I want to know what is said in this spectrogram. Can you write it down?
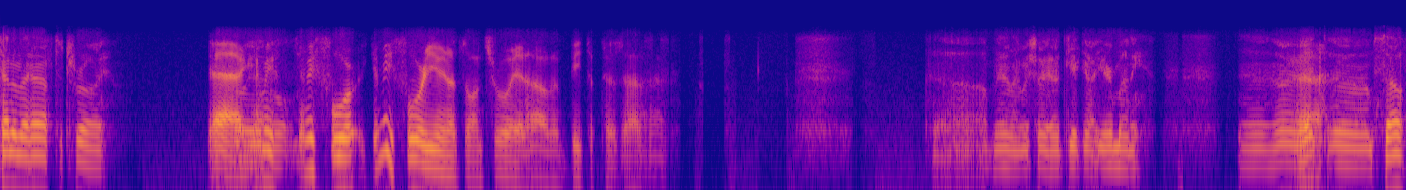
ten and a half to Troy. Yeah, Oh, give me yeah. give me four give me four units on Troy at home and beat the piss out of them. Oh man, I wish I had you got your money. Uh, all right. Um, South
